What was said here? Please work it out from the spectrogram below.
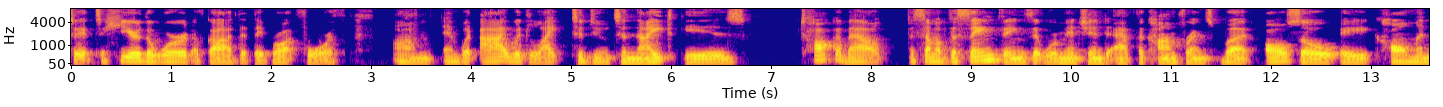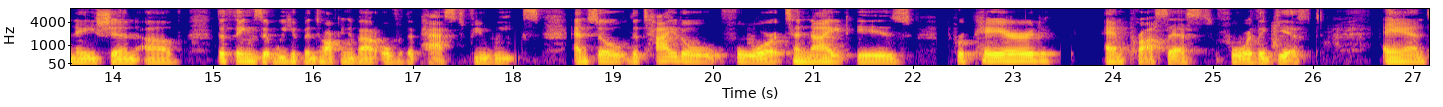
to, to hear the word of God that they brought forth. Um, and what I would like to do tonight is talk about some of the same things that were mentioned at the conference, but also a culmination of the things that we have been talking about over the past few weeks. And so the title for tonight is Prepared and Processed for the Gift. And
